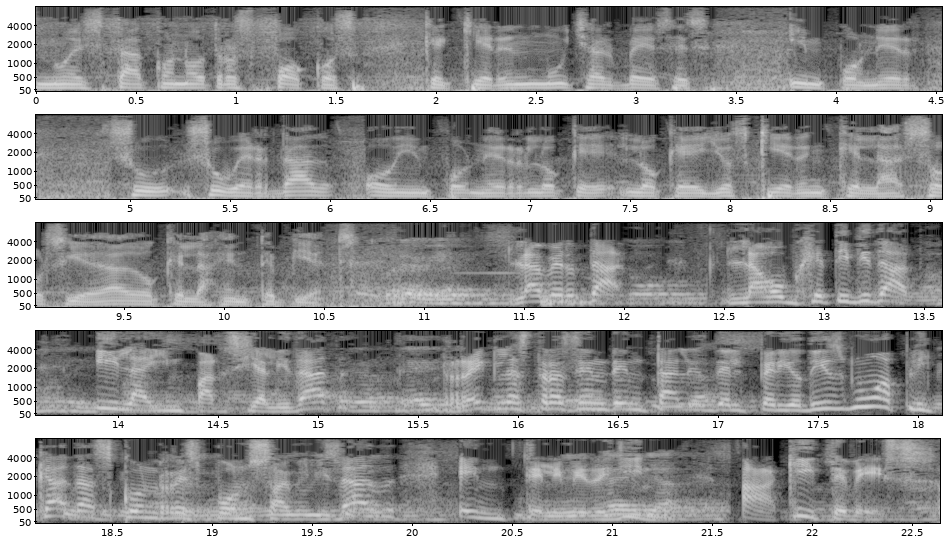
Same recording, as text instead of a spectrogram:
no está con otros pocos que quieren muchas veces imponer su, su verdad o imponer lo que, lo que ellos quieren que la sociedad o que la gente piense. La verdad, la objetividad y la imparcialidad, reglas trascendentales del periodismo aplicadas con responsabilidad en Telemedellín. Aquí te ves.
